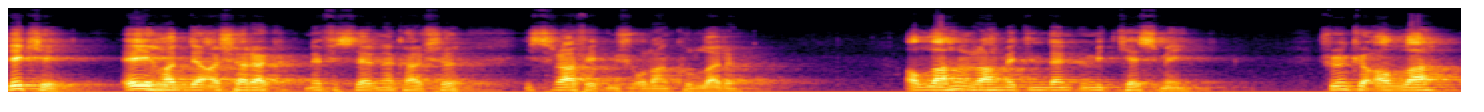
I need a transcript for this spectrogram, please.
De ki, ey haddi aşarak nefislerine karşı israf etmiş olan kullarım, Allah'ın rahmetinden ümit kesmeyin. Çünkü Allah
